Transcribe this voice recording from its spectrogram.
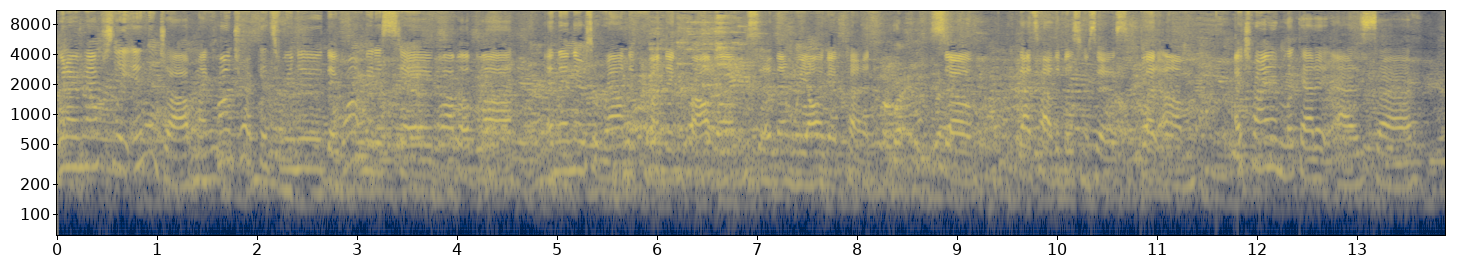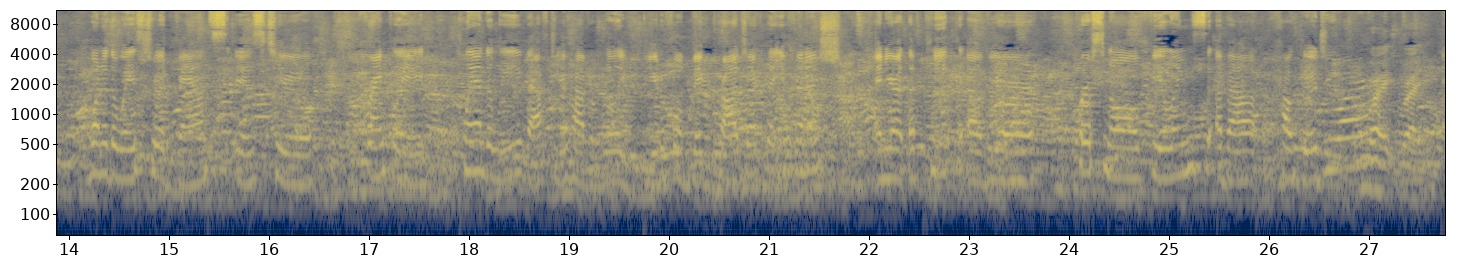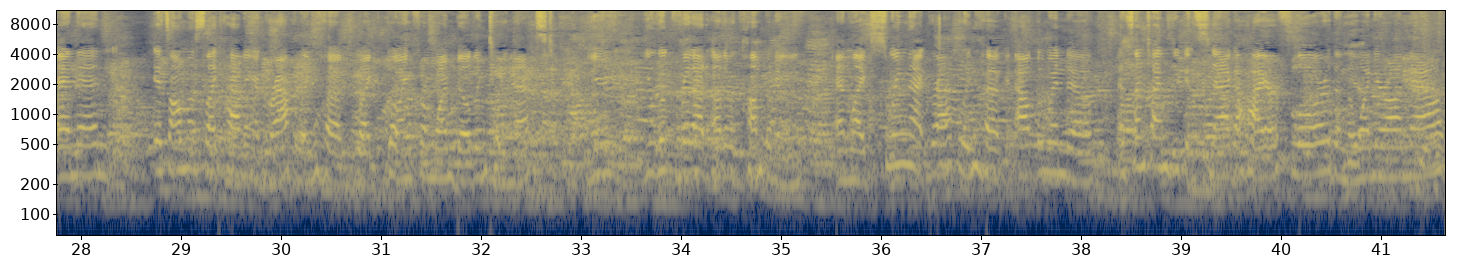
when I'm actually in the job, my contract gets renewed, they want me to stay, blah, blah, blah, and then there's a round of funding problems, and then we all get cut. Right. So that's how the business is. But um, I try and look at it as uh, one of the ways to advance is to, frankly, plan to leave after you have a really beautiful big project that you finish, and you're at the peak of your personal feelings about how good you are. Right, right. And then it's almost like having a grappling hook, like going from one building to the next. You you look for that other company and like swing that grappling hook out the window, and sometimes you can snag a higher floor than the one you're on now.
